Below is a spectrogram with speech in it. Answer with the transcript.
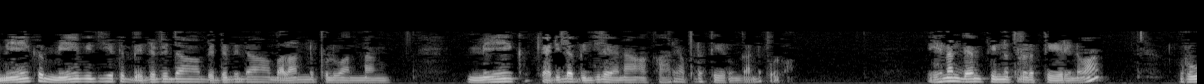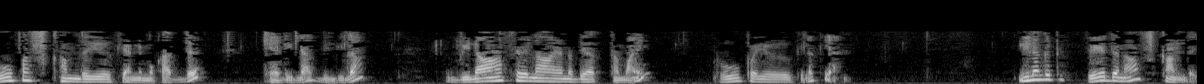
මේක මේ විදිහට බෙද බෙදා බෙද බෙදා බලන්න පුළුවන් නම් මේක කැඩිලා බිඳිලා යන ආකාරය අපිට තේරුම් ගන්න පුළුවන්. එහෙනම් දැන් පින්නතුලට තේරෙනවා රූපස්කන්ධය කියන්නේ මොකද්ද? කැඩිලා බිඳිලා විනාශ වෙලා යන දෙයක් තමයි රූපය කියලා කියන්නේ. ඊළඟට වේදනා ස්කන්ධය.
